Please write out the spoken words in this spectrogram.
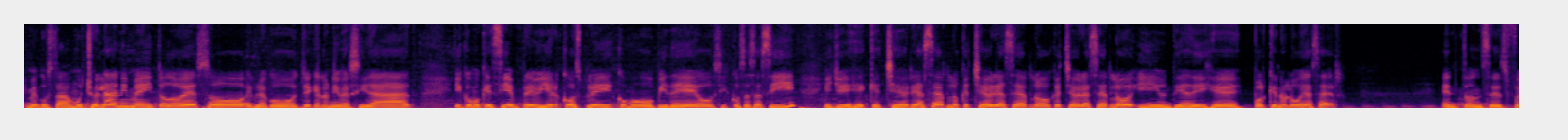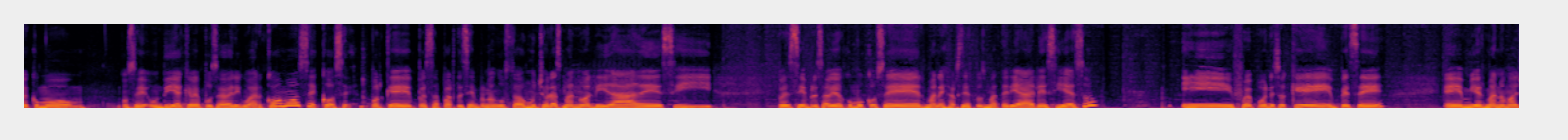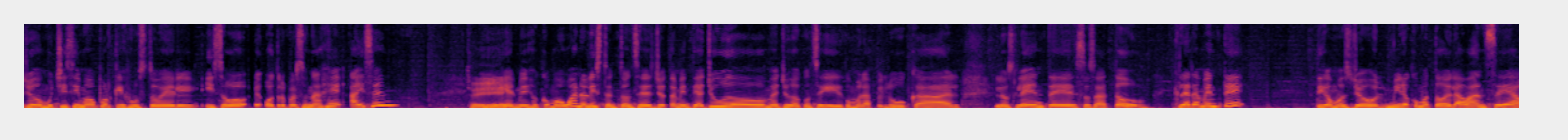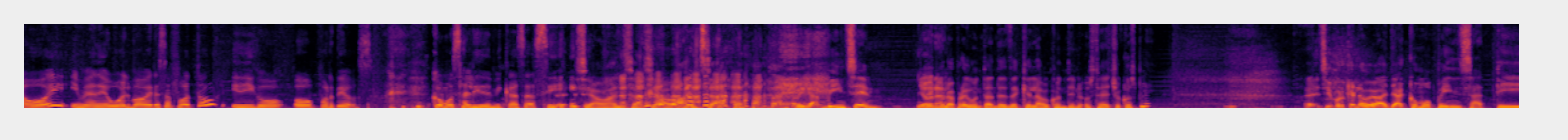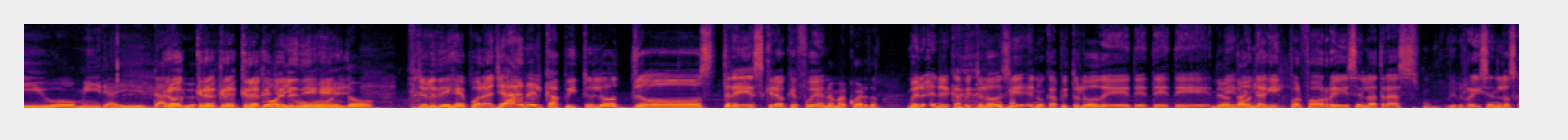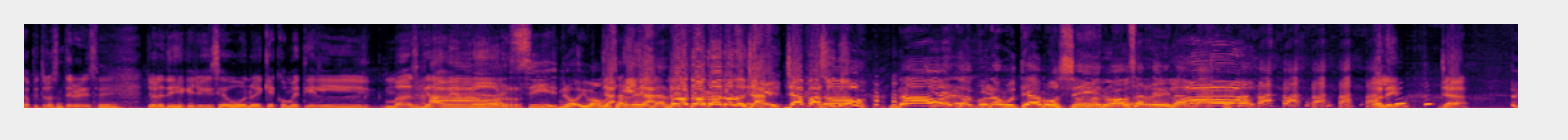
Me gustaba mucho el anime y todo eso. y luego llegué a la universidad y como que siempre vi el cosplay como videos y cosas así. Y yo dije, qué chévere hacerlo, qué chévere hacerlo, qué chévere hacerlo. Y un día dije, ¿por qué no lo voy a hacer? Entonces fue como, no sé, un día que me puse a averiguar cómo se cose, porque pues aparte siempre me han gustado mucho las manualidades y pues siempre he sabido cómo coser, manejar ciertos materiales y eso. Y fue por eso que empecé. Eh, mi hermano me ayudó muchísimo porque justo él hizo otro personaje, Aizen, Sí. y él me dijo como, bueno, listo, entonces yo también te ayudo, me ayudó a conseguir como la peluca, los lentes, o sea, todo. Claramente, digamos, yo miro como todo el avance a hoy y me devuelvo a ver esa foto y digo, oh, por Dios, ¿cómo salí de mi casa así? Eh, Se avanza, se avanza. Venga, Vincent, tengo una pregunta antes de que Lau continúe. ¿Usted ha hecho cosplay? Eh, sí, porque lo veo allá como pensativo, mira ahí, Creo, creo, creo, creo que yo les dije. Yo les dije por allá en el capítulo 2, 3, creo que fue. Eh, no me acuerdo. Bueno, en el capítulo, sí, en un capítulo de, de, de, de, Onda Onda, Geek. Geek. por favor, revísenlo atrás, revisen los capítulos anteriores. Sí. Yo les dije que yo hice uno y que cometí el más grave Ah, error. Sí, no, y vamos Ya, a ya. revelar. la No, no, no, no, no, ya, ya pasó, no. No, no, lo muteamos, sí, No, no, no, vamos a no. revelar nada. Ole, ya.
